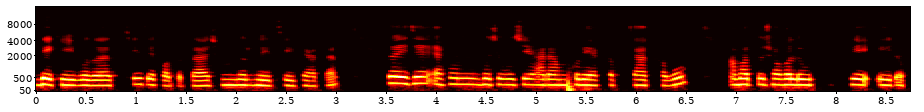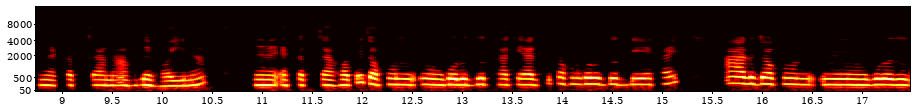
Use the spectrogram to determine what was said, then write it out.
দেখেই বোঝা যাচ্ছে যে কতটা সুন্দর হয়েছে এই চাটা। তো এই যে এখন বসে বসে আরাম করে এক কাপ চা খাব। আমার তো সকালে উঠে এইরকম এক কাপ চা না হলে হয়ই না। এক কাপ চা হবে। যখন গরুর দুধ থাকে আর কি, তখন গরুর দুধ দিয়ে খাই। আর যখন গুঁড়ো দুধ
